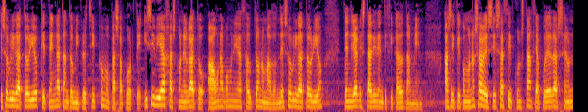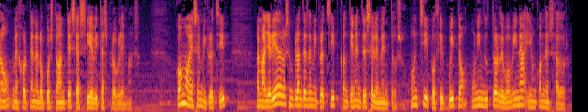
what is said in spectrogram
es obligatorio que tenga tanto microchip como pasaporte. Y si viajas con el gato a una comunidad autónoma donde es obligatorio, tendría que estar identificado también. Así que como no sabes si esa circunstancia puede darse o no, mejor tenerlo puesto antes y así evitas problemas. ¿Cómo es el microchip? La mayoría de los implantes de microchip contienen tres elementos, un chip o circuito, un inductor de bobina y un condensador.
